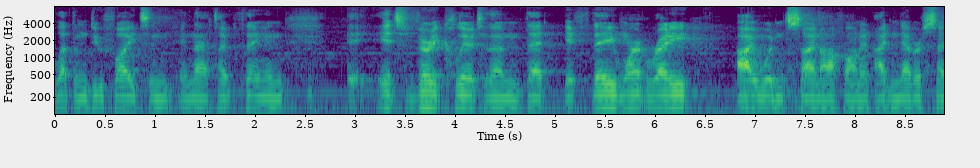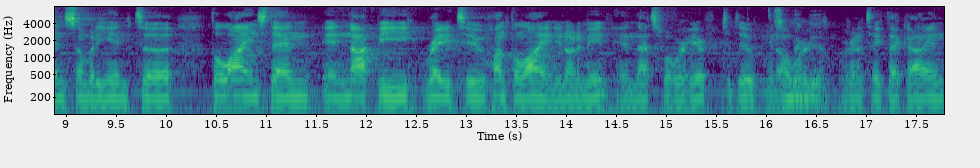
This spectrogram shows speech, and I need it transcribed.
let them do fights and, and that type of thing. And it's very clear to them that if they weren't ready, I wouldn't sign off on it. I'd never send somebody into the lion's den and not be ready to hunt the lion. You know what I mean? And that's what we're here to do. You know, we're deal. we're gonna take that guy and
